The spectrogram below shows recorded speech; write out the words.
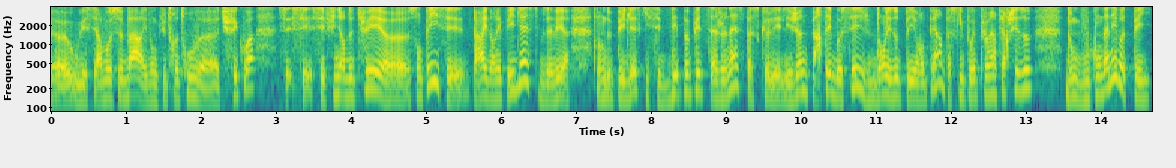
euh, où les cerveaux se barrent et donc tu te retrouves, euh, tu fais quoi? C'est, finir de tuer son pays. C'est pareil dans les pays de l'Est. Vous avez un nombre de pays de l'Est qui s'est dépeuplé de sa jeunesse parce que les, jeunes partaient bosser dans les autres pays européens parce qu'ils ne pouvaient plus rien faire chez eux. Donc vous condamnez votre pays.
